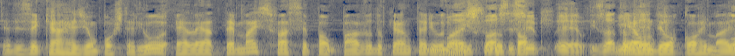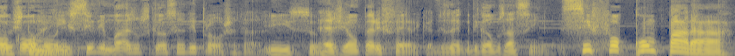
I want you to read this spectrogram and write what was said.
Quer dizer que a região posterior ela é até mais fácil ser palpável do que a anterior, mais é isso? fácil ser, é, exatamente. E é onde ocorre mais ocorre, os tumores. incide mais os cânceres de próstata. Isso. Região periférica, digamos assim. Se for comparar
